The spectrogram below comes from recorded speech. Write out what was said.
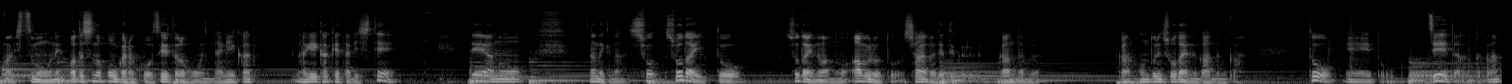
まあ、質問をね私の方からこう生徒の方に投げか投げかけたりしてであのなんだっけな初初代と初代のあのアムロとシャアが出てくるガンダムが本当に初代のガンダムかと,、えーと、ゼータだったかな、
